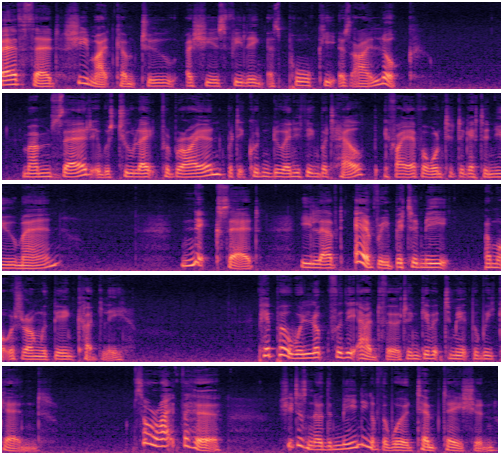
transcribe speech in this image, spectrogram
Bev said she might come too, as she is feeling as porky as I look. Mum said it was too late for Brian, but it couldn't do anything but help if I ever wanted to get a new man. Nick said he loved every bit of me and what was wrong with being cuddly. Pippa will look for the advert and give it to me at the weekend. It's all right for her. She doesn't know the meaning of the word temptation.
